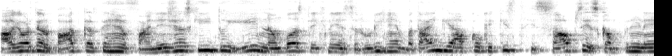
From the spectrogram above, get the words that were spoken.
आगे बढ़ते हैं और बात करते हैं फाइनेंशियल्स की तो ये नंबर्स देखने ज़रूरी हैं। बताएँगे आपको कि किस हिसाब से इस कंपनी ने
